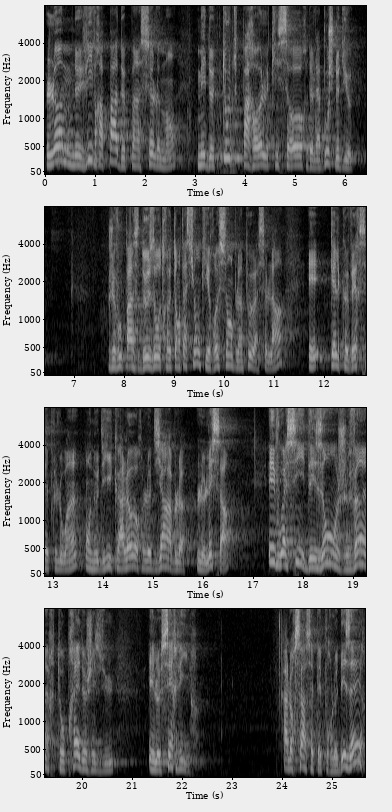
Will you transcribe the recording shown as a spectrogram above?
L'homme ne vivra pas de pain seulement, mais de toute parole qui sort de la bouche de Dieu. Je vous passe deux autres tentations qui ressemblent un peu à cela. Et quelques versets plus loin, on nous dit qu'alors le diable le laissa, et voici des anges vinrent auprès de Jésus et le servirent. Alors ça, c'était pour le désert.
